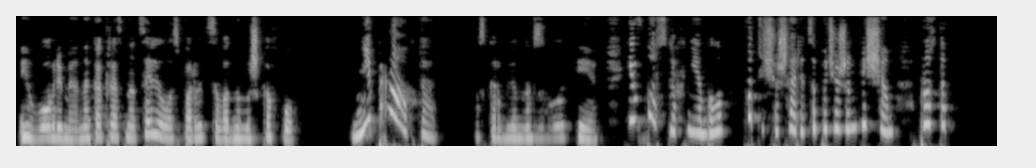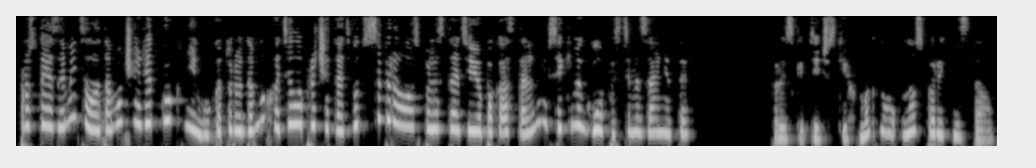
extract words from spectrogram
И вовремя она как раз нацелилась порыться в одном из шкафов. «Неправда!» — оскорбленно взвыла фея. «И в мыслях не было. Вот еще шарится по чужим вещам. Просто... Просто я заметила там очень редкую книгу, которую давно хотела прочитать. Вот и собиралась полистать ее, пока остальные всякими глупостями заняты». Фрей скептически хмыкнул, но спорить не стал.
